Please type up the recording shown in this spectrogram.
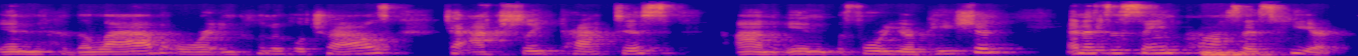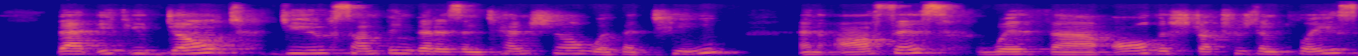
in the lab or in clinical trials to actually practice um, in for your patient. And it's the same process here, that if you don't do something that is intentional with a team, an office with uh, all the structures in place,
